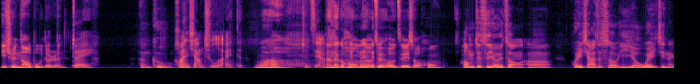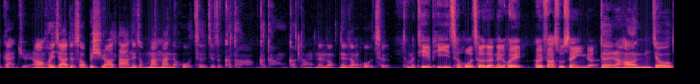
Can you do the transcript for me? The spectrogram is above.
一群脑补的人，对。很酷，幻想出来的哇，就这样。那那个 home 呢？最后这一首 home，home 就是有一种呃，回家的时候意犹未尽的感觉。然后回家的时候必须要搭那种慢慢的火车，就是咯噔咯噔咯噔那种那种火车，什么铁皮车火车的那个会会发出声音的。对，然后你就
